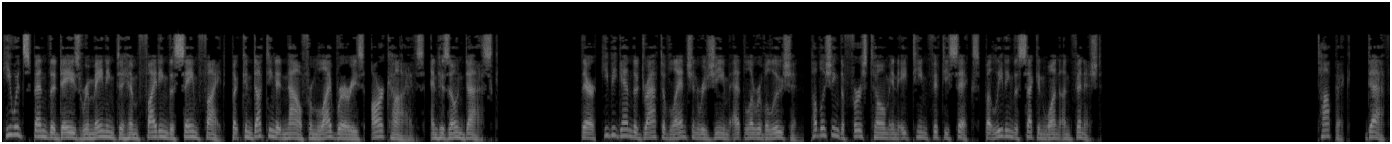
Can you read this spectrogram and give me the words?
He would spend the days remaining to him fighting the same fight, but conducting it now from libraries, archives, and his own desk. There, he began the draft of L'Ancien Régime et la Révolution, publishing the first tome in 1856, but leaving the second one unfinished. Death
